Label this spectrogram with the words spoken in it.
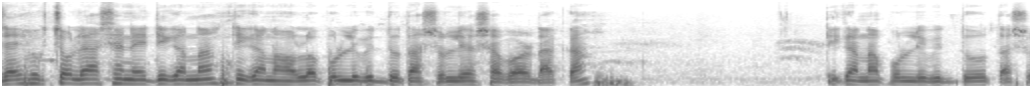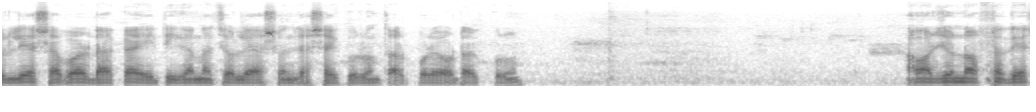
যাই হোক, চলে আসেন এই ঠিকানা। ঠিকানা হলো পল্লী বিদ্যুৎ আশুলিয়া সাভার, ঢাকা। ঠিকানা, পল্লী বিদ্যুৎ, আশুলিয়া, সাভার, ঢাকা, এই ঠিকানা চলে আসুন, যাচাই করুন, তারপরে অর্ডার করুন। আমার জন্য আপনাদের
